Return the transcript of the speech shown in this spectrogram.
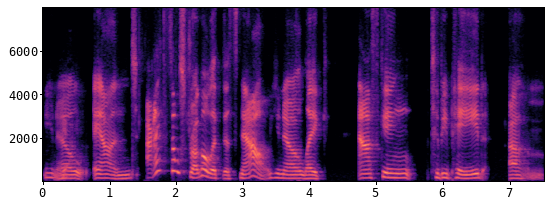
You know, yeah. and I still struggle with this now, you know, like asking to be paid um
